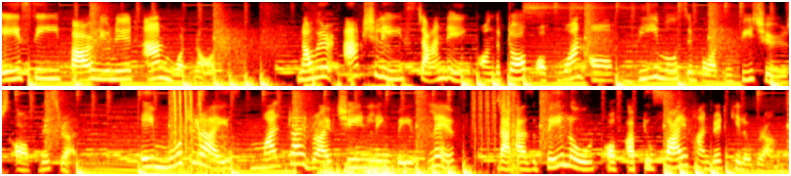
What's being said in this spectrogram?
AC, power unit and whatnot. Now we're actually standing on the top of one of the most important features of this Rath. A motorized multi-drive chain link based lift that has a payload of up to 500 kilograms.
